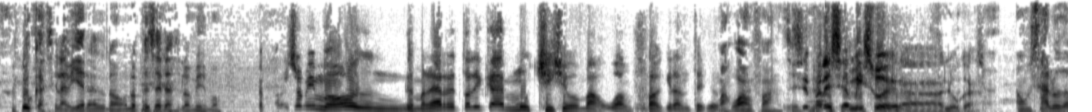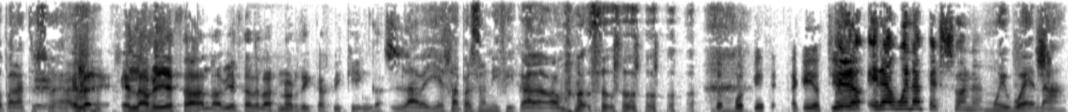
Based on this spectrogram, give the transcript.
Lucas, si la vieras, no, no pensarías lo mismo. Por eso mismo, de manera retórica, es muchísimo más guanfa que la anterior. Más guanfa, sí. Se parece a mi suegra, Lucas. Un saludo para tu suegra. es la, es la belleza la belleza de las nórdicas vikingas La belleza personificada, vamos. Porque en aquellos tiempos, Pero era buena persona. muy buena,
